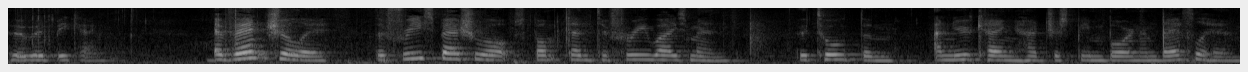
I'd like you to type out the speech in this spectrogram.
who would be king. Eventually, the three special ops bumped into three wise men who told them a new king had just been born in Bethlehem.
